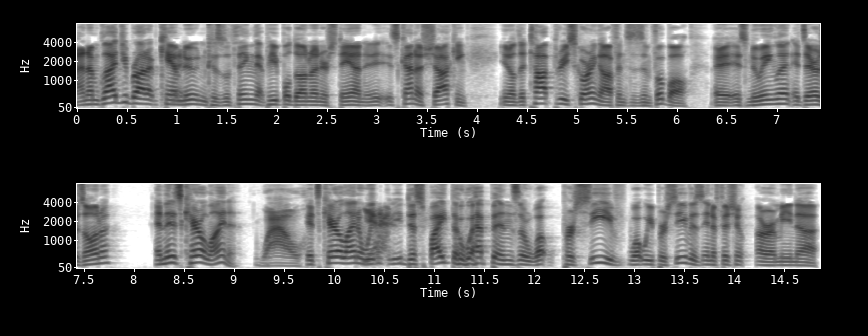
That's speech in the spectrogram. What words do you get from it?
And I'm glad you brought up Cam right. Newton because the thing that people don't understand, and it's kind of shocking. You know, the top three scoring offenses in football, it's New England, it's Arizona, and then it's Carolina. Wow. It's Carolina yeah. with despite the weapons or what perceive what we perceive as inefficient or I mean uh,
